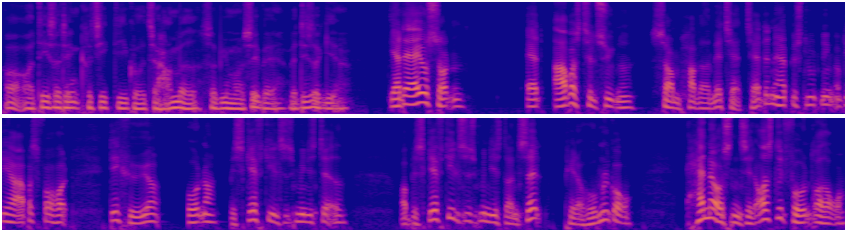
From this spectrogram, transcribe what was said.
Og, og det er så den kritik, de er gået til ham med, så vi må se, hvad, hvad det så giver. Ja, det er jo sådan, at arbejdstilsynet, som har været med til at tage den her beslutning om de her arbejdsforhold, det hører under Beskæftigelsesministeriet. Og beskæftigelsesministeren selv, Peter Hummelgaard, han er jo sådan set også lidt forundret over,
